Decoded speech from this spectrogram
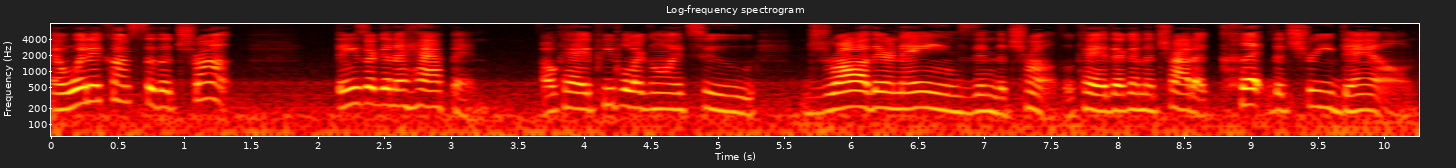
And when it comes to the trunk, things are to happen. Okay. People are going to draw their names in the trunk. Okay. They're going to try to cut the tree down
